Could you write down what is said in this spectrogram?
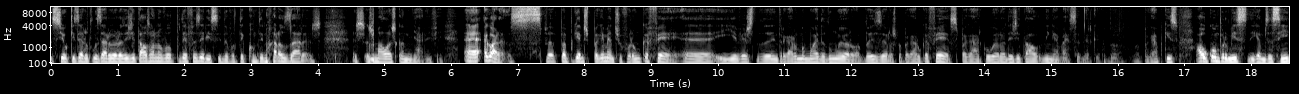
se eu quiser utilizar o euro digital já não vou poder fazer isso, ainda vou ter que continuar a usar as, as, as malas com dinheiro, enfim. Uh, agora, se para pequenos pagamentos, se for um café uh, e em vez de entregar uma moeda de um euro ou dois euros para pagar o café, se pagar com o euro digital, ninguém vai saber que é eu estou a pagar, porque isso há o compromisso, digamos assim,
